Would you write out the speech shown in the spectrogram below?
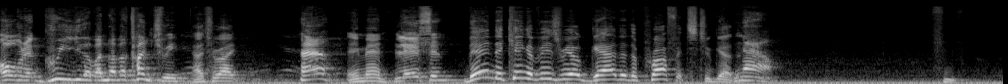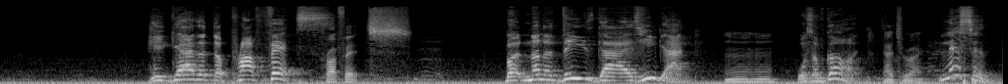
Over the greed of another country. That's right. Huh? Amen. Listen Then the king of Israel gathered the prophets together. now. Hmm. He gathered the prophets, Prophets. but none of these guys he got mm-hmm. was of God. That's right. Listen,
